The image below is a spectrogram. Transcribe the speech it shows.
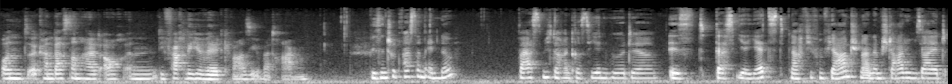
und äh, kann das dann halt auch in die fachliche Welt quasi übertragen. Wir sind schon fast am Ende. Was mich noch interessieren würde, ist, dass ihr jetzt nach vier, fünf Jahren schon an einem Stadium seid,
